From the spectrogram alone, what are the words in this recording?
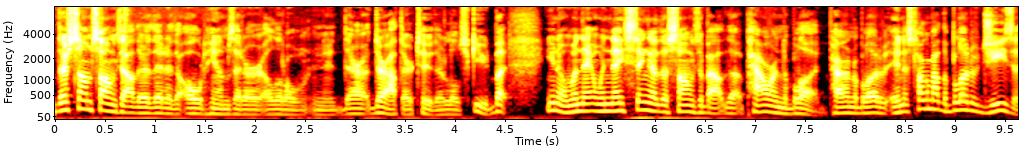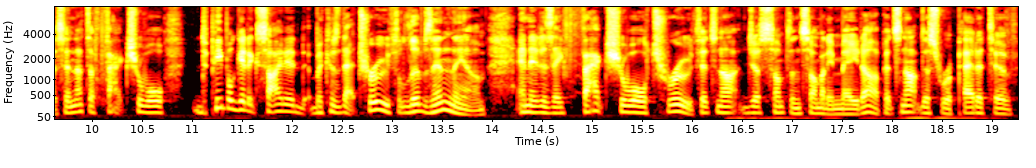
there's some songs out there that are the old hymns that are a little they're they're out there too. They're a little skewed. But you know when they when they sing the songs about the power in the blood power in the blood of, and it's talking about the blood of jesus and that's a factual people get excited because that truth lives in them and it is a factual truth. It's not just something somebody made up. It's not this repetitive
